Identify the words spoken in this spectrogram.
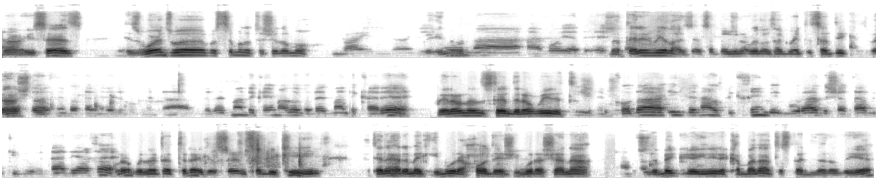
Wow, he says his words were, were similar to Shlomo. But they didn't realize. Sometimes you don't realize how great the tzaddik is. They don't understand. They don't read it. No, but not that today. There's certain tzaddikim they know how to make ibura chodesh, ibura shana. Which is a big. Uh, you need a Kabbalah to study that over here.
